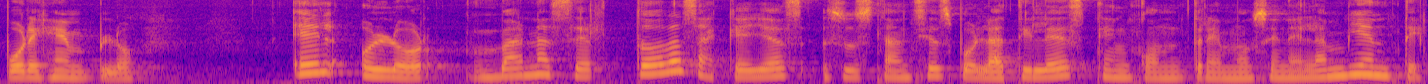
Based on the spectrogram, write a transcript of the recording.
Por ejemplo, el olor van a ser todas aquellas sustancias volátiles que encontremos en el ambiente.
